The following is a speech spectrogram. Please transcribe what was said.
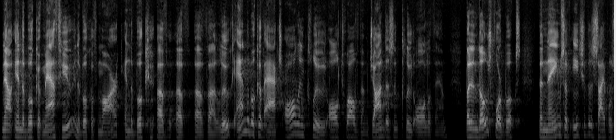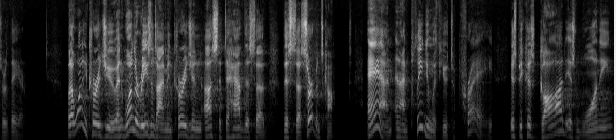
Now, in the book of Matthew, in the book of Mark, in the book of, of, of uh, Luke, and the book of Acts, all include all 12 of them. John doesn't include all of them. But in those four books, the names of each of the disciples are there. But I want to encourage you, and one of the reasons I'm encouraging us to have this, uh, this uh, servants conference, and, and I'm pleading with you to pray, is because God is wanting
